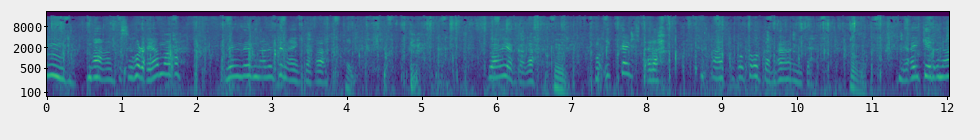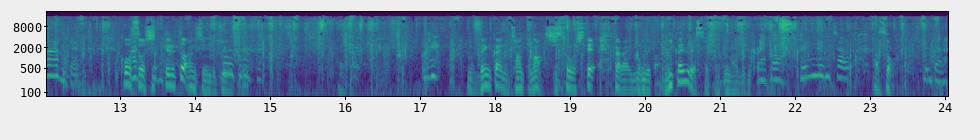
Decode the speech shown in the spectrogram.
う？うん、まあ私ほら山全然慣れてないから、はい。不安やから、うん。うん。もう一回来たら、あここ通ったな、みたいな。いや、いけるな、みたいな。コースを知ってると安心できるそう。そうそう。ね、まあ、前回もちゃんとな、思想してから読んでた。2回ぐらいそうしたの、前回なん。か全然ちゃう。あ、そう。来てたら。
